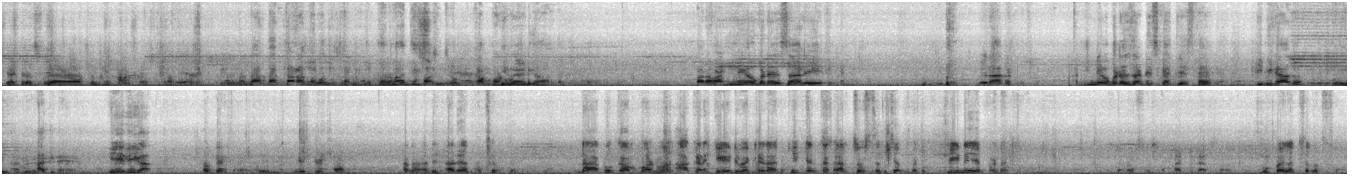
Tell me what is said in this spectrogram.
షటర్స్ దాని దాని తర్వాత ఫస్ట్ కంపౌండ్ మనం అన్నీ ఒకటేసారి మీరు ఆగండి. అన్నీ ఒకటేసారి డిస్కస్ చేస్తే ఇది కాదు అది కాదు. ఏది కాదు. ఓకే? అన్న అది అదే అన్న చెప్తాను నాకు కాంపౌండ్ వాల్ అక్కడ గేట్ పెట్టడానికి ఎంత ఖర్చు వస్తుంది చెప్పండి. వీణే చెప్పండి. ముప్పై లక్షలు వస్తుంది?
